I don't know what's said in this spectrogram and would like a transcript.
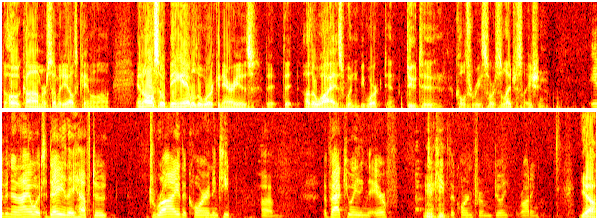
the Hohokam or somebody else came along, and also being able to work in areas that, that otherwise wouldn't be worked in due to cultural resources legislation. Even in Iowa today, they have to dry the corn and keep um, evacuating the air f- to Mm-hmm. keep the corn from doing rotting. Yeah,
